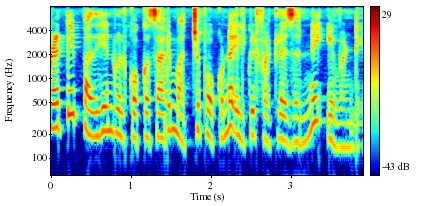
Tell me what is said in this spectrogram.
ప్రతి పదిహేను రోజులకు ఒక్కసారి మర్చిపోకుండా ఈ లిక్విడ్ ఫర్టిలైజర్ని ఇవ్వండి.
